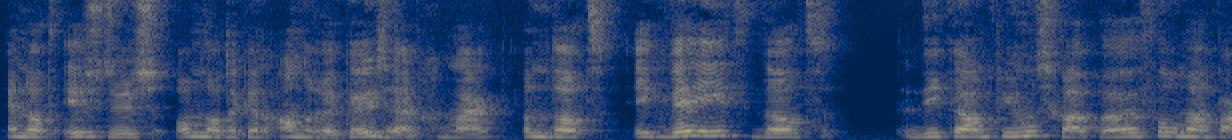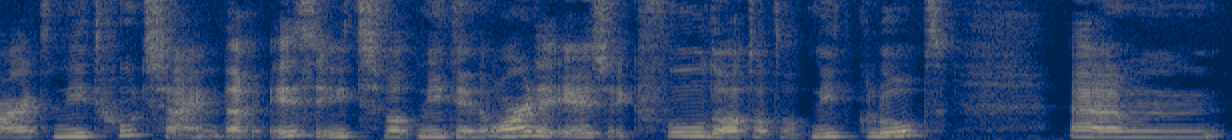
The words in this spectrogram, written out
En dat is dus omdat ik een andere keuze heb gemaakt. Omdat ik weet dat die kampioenschappen voor mijn paard niet goed zijn. Er is iets wat niet in orde is. Ik voel dat dat, dat niet klopt. Um,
